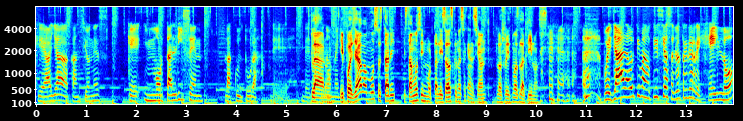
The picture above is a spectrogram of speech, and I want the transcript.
que haya canciones que inmortalicen la cultura de, de Claro. Y pues ya vamos a estar, estamos inmortalizados con esa canción, los ritmos latinos. Pues ya la última noticia salió el trailer de Halo,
